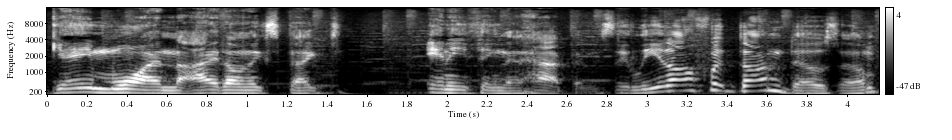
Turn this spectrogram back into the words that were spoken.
game one, I don't expect anything that happens. They lead off with Dondozo.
